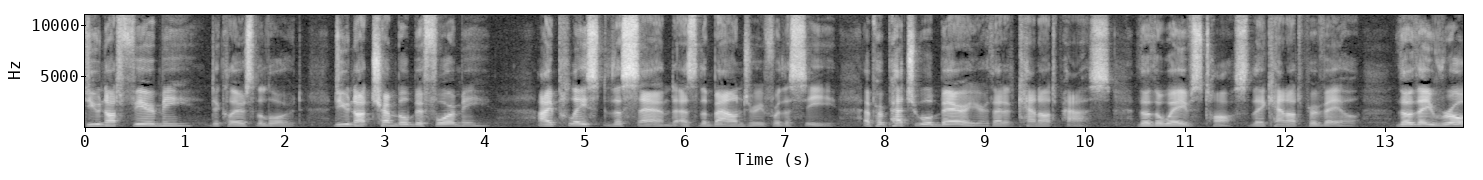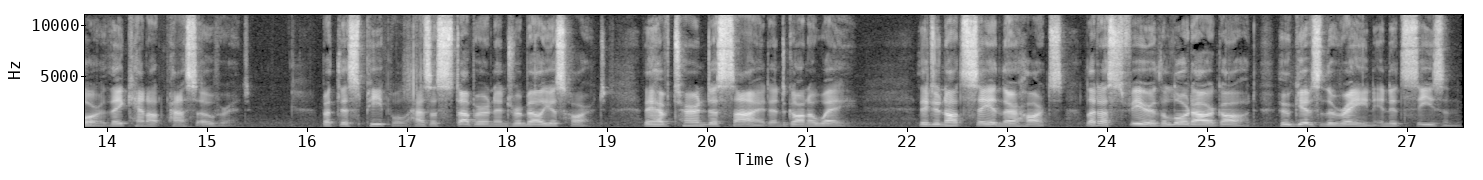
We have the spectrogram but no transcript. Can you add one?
Do you not fear me? declares the Lord. Do you not tremble before me? I placed the sand as the boundary for the sea, a perpetual barrier that it cannot pass. Though the waves toss, they cannot prevail. Though they roar, they cannot pass over it. But this people has a stubborn and rebellious heart. They have turned aside and gone away. They do not say in their hearts, Let us fear the Lord our God, who gives the rain in its season,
